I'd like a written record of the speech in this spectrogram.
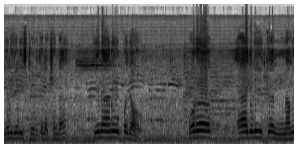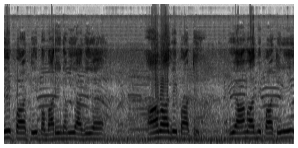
ਜਿਹੜੀ ਜਿਹੜੀ ਸਟੇਟ 'ਚ ਇਲੈਕਸ਼ਨ ਹੈ, ਇਹਨਾਂ ਨੂੰ ਭਜਾਓ। ਔਰ ਇਹ ਜਿਹੜੀ ਇੱਕ ਨਵੀਂ ਪਾਰਟੀ, ਬਿਮਾਰੀ ਨਵੀਂ ਆ ਗਈ ਹੈ, ਆਮ ਆਦਮੀ ਪਾਰਟੀ ਇਹ ਆਮ ਆਦਮੀ ਪਾਰਟੀ ਨਹੀਂ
